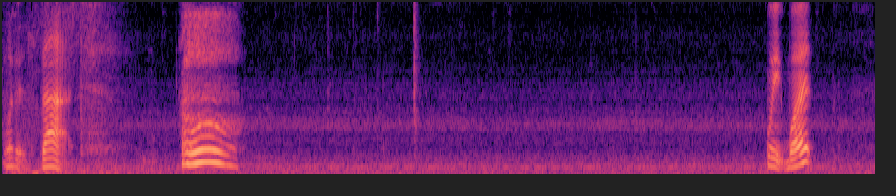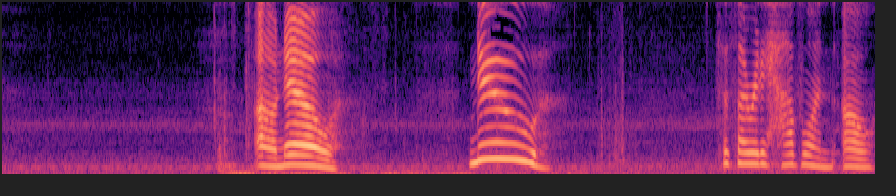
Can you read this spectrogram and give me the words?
What is that? Oh! Wait, what? Oh no! No! It says I already have one. Oh,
